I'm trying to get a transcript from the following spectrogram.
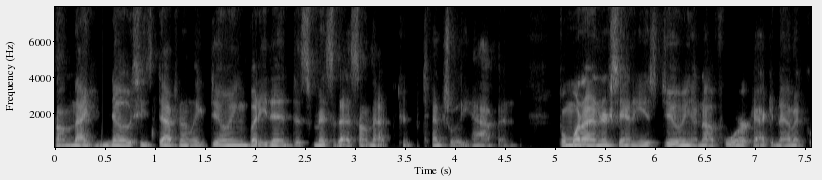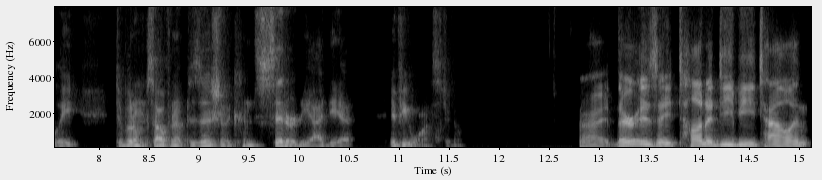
something that he knows he's definitely doing, but he didn't dismiss it as something that could potentially happen from what I understand, he's doing enough work academically to put himself in a position to consider the idea if he wants to. All right. There is a ton of DB talent.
